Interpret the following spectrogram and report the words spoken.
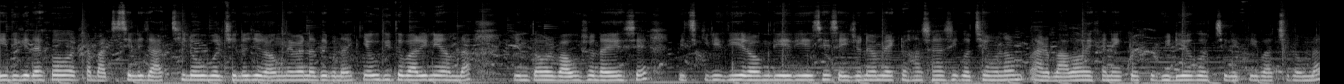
এইদিকে দেখো একটা বাচ্চা ছেলে যাচ্ছিল বলছিল যে রং দেবে না দেবে না। কেউ দিতে পারিনি আমরা, কিন্তু আমার বাবু সোনা এসে পিচকিরি দিয়ে রং দিয়ে দিয়েছে, সেই জন্য আমরা একটু হাসাহাসি করছি বললাম। আর বাবাও এখানে একটু একটু ভিডিও করছে, দেখতেই পাচ্ছ তোমরা।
